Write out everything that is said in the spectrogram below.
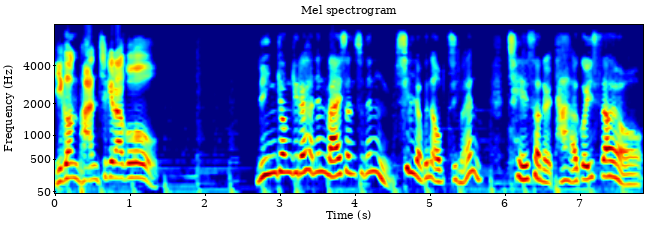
이건 반칙이라고. 링 경기를 하는 말 선수는 실력은 없지만 최선을 다하고 있어요.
